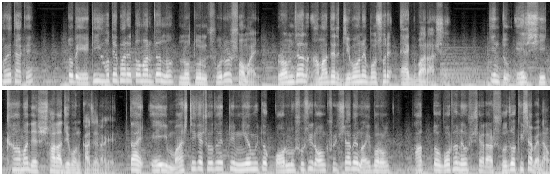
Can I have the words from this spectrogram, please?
হয়ে থাকে, তবে এটি হতে পারে তোমার জন্য নতুন শুরুর সময়। রমজান আমাদের জীবনে বছরে একবার আসে, কিন্তু এর শিক্ষা আমাদের সারা জীবন কাজে লাগে। তাই এই মাসটিকে শুধু একটি নিয়মিত কর্মসূচির অংশ হিসাবে নয়, বরং আত্মগঠনেও সেরা সুযোগ হিসাবে নাও।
